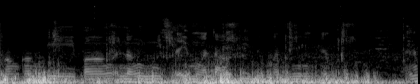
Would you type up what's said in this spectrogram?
Bangkang di pang nang isla yung mga tao dito. Patingin ano?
